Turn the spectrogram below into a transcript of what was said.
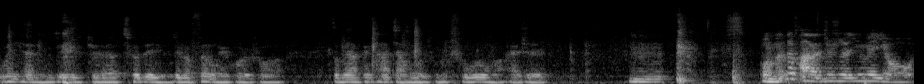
问一下您，就是觉得车队的这个氛围或者说怎么样，跟他讲的有什么出入吗？还是嗯，我们的话就是因为有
